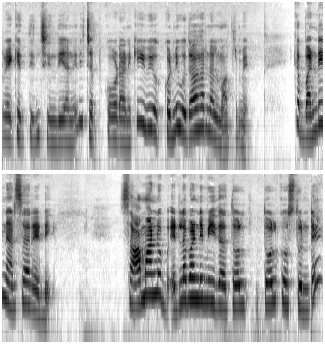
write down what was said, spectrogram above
రేకెత్తించింది అనేది చెప్పుకోవడానికి ఇవి కొన్ని ఉదాహరణలు మాత్రమే. ఇక బండి నర్సారెడ్డి. సామాన్లు ఎడ్ల బండి మీద తోల్ తోలుకొస్తుంటే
